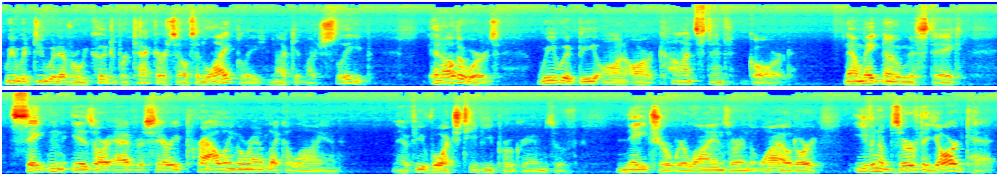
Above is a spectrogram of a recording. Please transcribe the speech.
We would do whatever we could to protect ourselves and likely not get much sleep. In other words, we would be on our constant guard. Now, make no mistake, Satan is our adversary, prowling around like a lion. Now, if you've watched TV programs of nature where lions are in the wild, or even observed a yard cat,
